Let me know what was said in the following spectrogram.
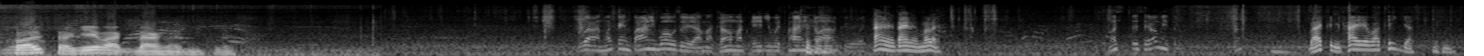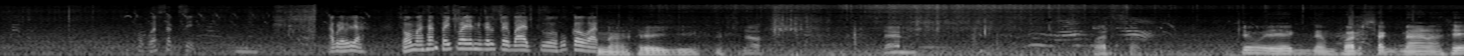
ફળ તો કેવા દાણા નીકળે. ના થઈ ગયું. જો. છે ને? કેવો એકદમ ભરસક દાણા છે.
